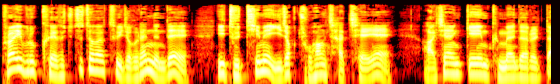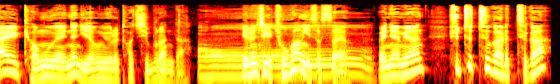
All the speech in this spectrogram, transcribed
프라이부르크에서 슈투트가르트 이적을 했는데 이 두 팀의 이적 조항 자체에 아시안 게임 금메달을 딸 경우에는 이적료를 더 지불한다. 이런 식의 조항이 있었어요. 왜냐하면 슈투트가르트가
